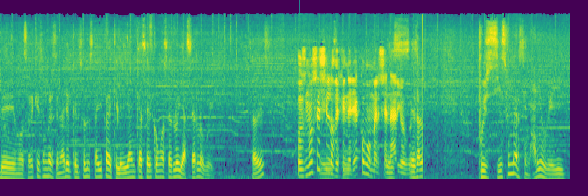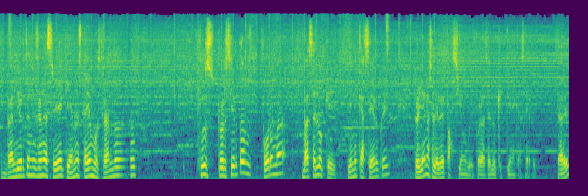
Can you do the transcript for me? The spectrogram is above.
demostrar que es un mercenario, que él solo está ahí para que le digan qué hacer, cómo hacerlo y hacerlo, güey. ¿Sabes? Pues no sé si lo este, definiría como mercenario, güey. Pues sí es un mercenario, güey. Randy Orton es una estrella que ya nos está demostrando, pues por cierta forma va a hacer lo que tiene que hacer, güey pero ya no se le ve pasión, güey, por hacer lo que tiene que hacer, güey. ¿Sabes?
